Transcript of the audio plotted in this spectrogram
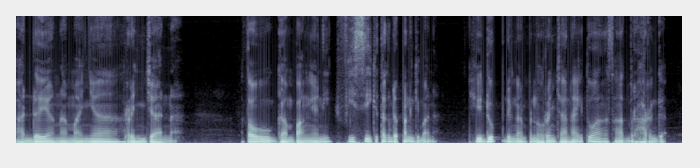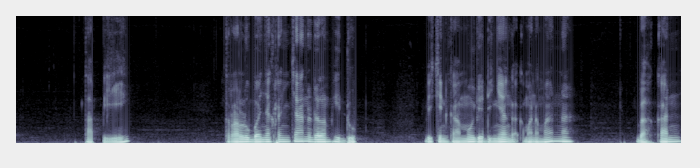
ada yang namanya rencana. Atau gampangnya nih, visi kita ke depan gimana? Hidup dengan penuh rencana itu sangat berharga. Tapi, terlalu banyak rencana dalam hidup bikin kamu jadinya nggak ke mana-mana. Bahkan,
